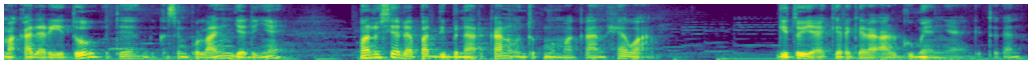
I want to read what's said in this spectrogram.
Maka dari itu, gitu ya, kesimpulannya jadinya manusia dapat dibenarkan untuk memakan hewan. Gitu ya kira-kira argumennya gitu kan.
